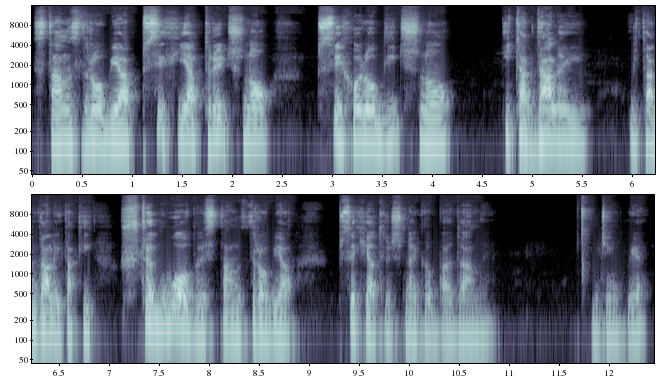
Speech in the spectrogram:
Stan zdrowia psychiatryczno, psychologiczno i tak dalej, i tak dalej. Taki szczegółowy stan zdrowia psychiatrycznego badamy. Dziękuję.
